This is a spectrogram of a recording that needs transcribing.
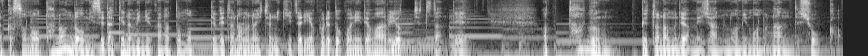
なんかその頼んだお店だけのメニューかなと思ってベトナムの人に聞いたらいやこれどこにでもあるよって言ってたんであ多分ベトナムではメジャーの飲み物なんでしょうか？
